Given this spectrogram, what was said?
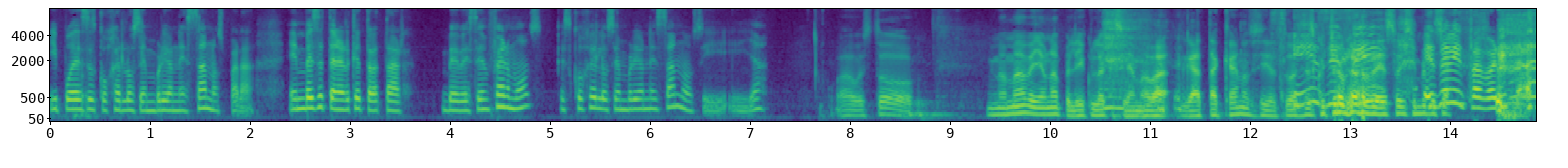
Y puedes escoger los embriones sanos para, en vez de tener que tratar bebés enfermos, escoge los embriones sanos y, y ya. Wow, esto. Mi mamá veía una película que se llamaba Gataca, no sé si tú has escuchado sí, hablar sí. de eso y siempre Es de mis favoritas.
